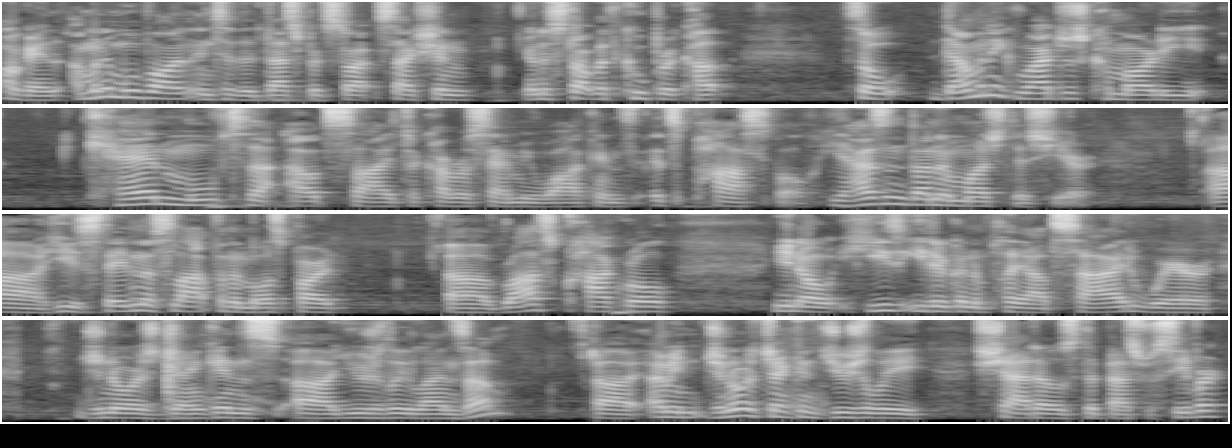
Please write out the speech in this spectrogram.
Okay, I'm going to move on into the desperate start section. I'm going to start with Cooper Kupp. So Dominique Rodgers-Cromartie can move to the outside to cover Sammy Watkins. It's possible. He hasn't done it much this year. Uh, he's stayed in the slot for the most part. Uh, Ross Cockrell, you know, he's either going to play outside where Janoris Jenkins uh, usually lines up. Uh, I mean, Janoris Jenkins usually shadows the best receiver.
